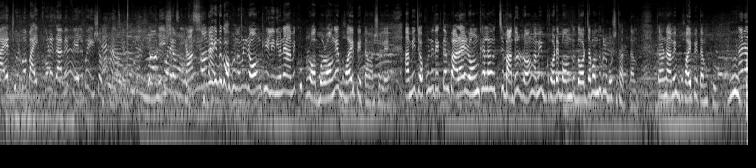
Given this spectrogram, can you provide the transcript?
গায়ে ছুড়বো বাইক করে যাবে ফেলব এইসব এইসব করেছি। আমি কিন্তু কখনো মানে রং খেলিনি মানে আমি খুব রঙে ভয় পেতাম আসলে। আমি যখনই দেখতাম পাড়ায় রং খেলা হচ্ছে বাঁদর রং আমি ঘরে বন্ধ দরজা বন্ধ করে বসে থাকতাম। কারণ আমি ভয় পেতাম খুব। না না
